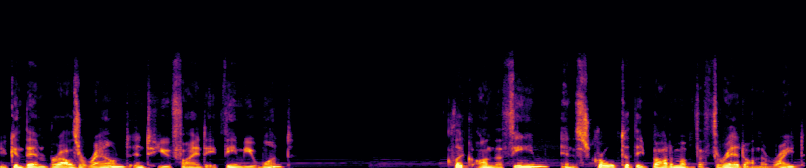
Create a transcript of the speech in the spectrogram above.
You can then browse around until you find a theme you want. Click on the theme and scroll to the bottom of the thread on the right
